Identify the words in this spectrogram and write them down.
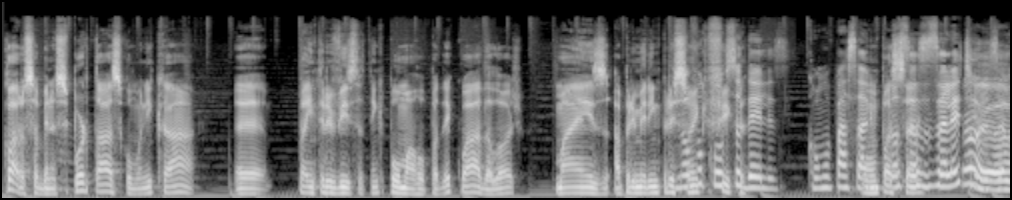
Claro, sabendo se portar, se comunicar. É, pra entrevista tem que pôr uma roupa adequada, lógico. Mas a primeira impressão Novo é que curso fica. deles. Como passar Como em passar. processos seletivos. Não, eu eu É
